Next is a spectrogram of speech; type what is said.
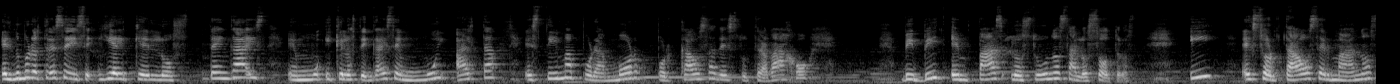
El número 13 dice, y el que los tengáis en y que los tengáis en muy alta estima por amor, por causa de su trabajo, vivid en paz los unos a los otros. Y exhortaos, hermanos,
